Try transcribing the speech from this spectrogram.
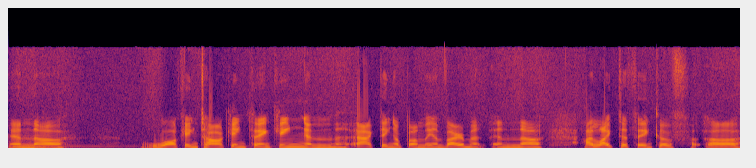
and uh, walking, talking, thinking, and acting upon the environment. And uh, I like to think of uh,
